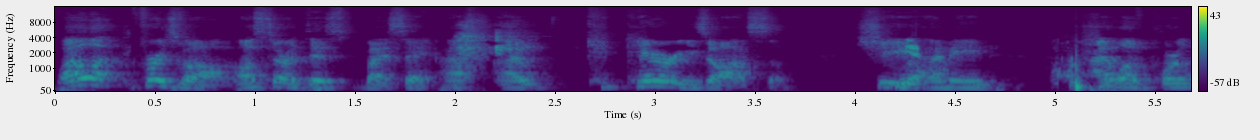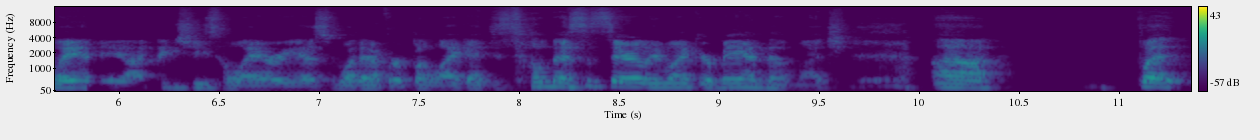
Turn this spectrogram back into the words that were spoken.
well, first of all, I'll start this by saying I, I Carrie's awesome. She, Yeah, I mean, for I love Portlandia. I think she's hilarious. Whatever, but like, I just don't necessarily like her band that much. Uh, but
